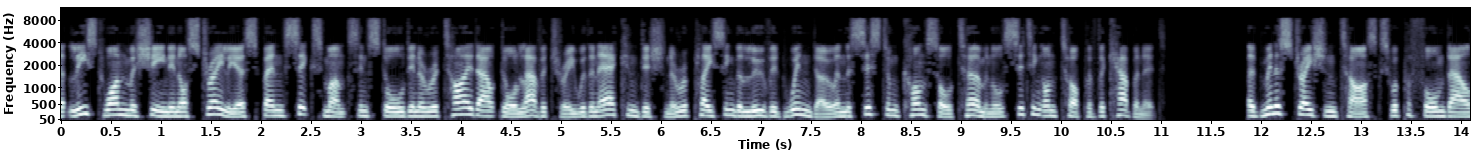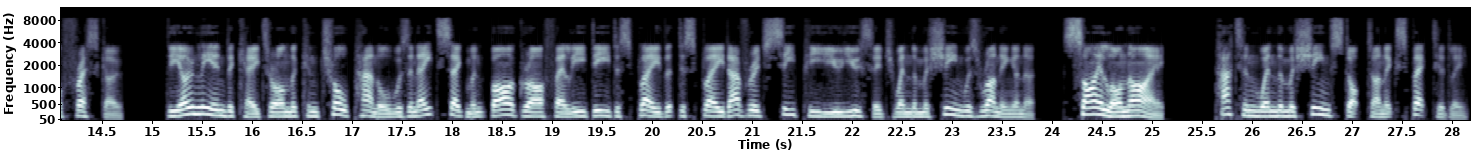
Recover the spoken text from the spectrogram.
At least one machine in Australia spent six months installed in a retired outdoor lavatory with an air conditioner replacing the louvered window and the system console terminal sitting on top of the cabinet. Administration tasks were performed al fresco. The only indicator on the control panel was an 8-segment bar graph LED display that displayed average CPU usage when the machine was running and a Cylon eye pattern when the machine stopped unexpectedly.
